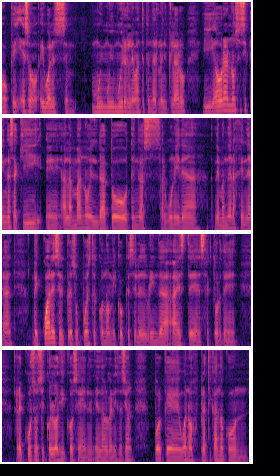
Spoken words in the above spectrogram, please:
Ok, eso igual es em, muy, muy, muy relevante tenerlo en claro. Y ahora no sé si tengas aquí eh, a la mano el dato o tengas alguna idea de manera general de cuál es el presupuesto económico que se le brinda a este sector de recursos psicológicos en, en la organización. Porque, bueno, platicando con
